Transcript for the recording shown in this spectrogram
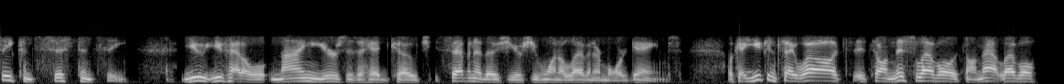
see consistency, you you've had a, nine years as a head coach. Seven of those years you won eleven or more games. Okay, you can say, well, it's it's on this level, it's on that level.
